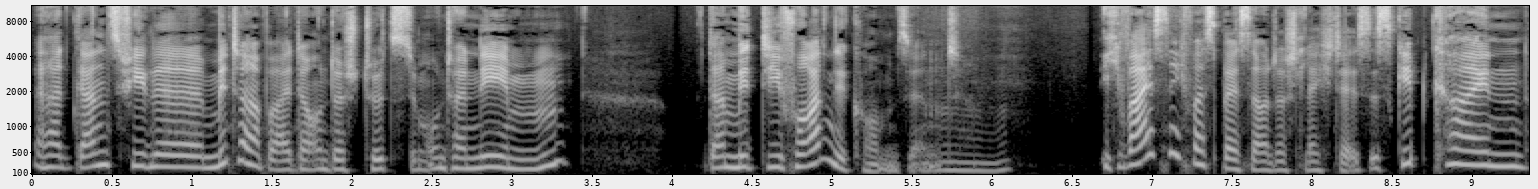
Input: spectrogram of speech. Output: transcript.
Er hat ganz viele Mitarbeiter unterstützt im Unternehmen, damit die vorangekommen sind. Mhm. Ich weiß nicht, was besser oder schlechter ist. Es gibt kein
